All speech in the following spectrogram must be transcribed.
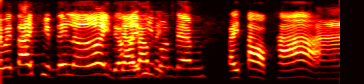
ไว้ใต้คลิปได้เลย เดี๋ยวเดี๋ยวให้เรา พี่บอลแบมไปตอบค่ะ อ่า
